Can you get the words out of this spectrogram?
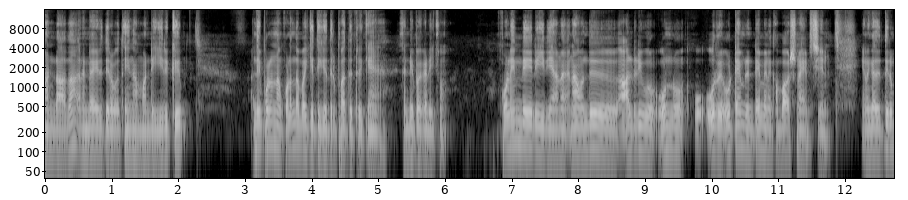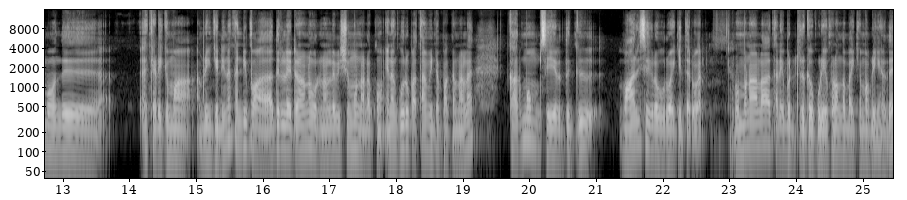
ஆண்டாக தான் ரெண்டாயிரத்தி இருபத்தைந்தாம் ஆண்டு இருக்குது அதே போல் நான் குழந்த பாக்கியத்துக்கு எதிர்பார்த்துட்ருக்கேன் கண்டிப்பாக கிடைக்கும். குழந்தை ரீதியான நான் வந்து ஆல்ரெடி ஒன்று ஒரு ஒரு டைம் ரெண்டு டைம் எனக்கு அபார்ஷன் ஆகிடுச்சு எனக்கு அது திரும்ப வந்து கிடைக்குமா அப்படின்னு கேட்டிங்கன்னா கண்டிப்பாக அது ரிலேட்டடான ஒரு நல்ல விஷயமும் நடக்கும். ஏன்னா குரு பத்தாம் வீட்டை பார்க்கறனால கர்மம் செய்கிறதுக்கு வாரிசுகளை உருவாக்கி தருவார். ரொம்ப நாளாக தடைபட்டு இருக்கக்கூடிய குழந்தை பாக்கியம் அப்படிங்கிறது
